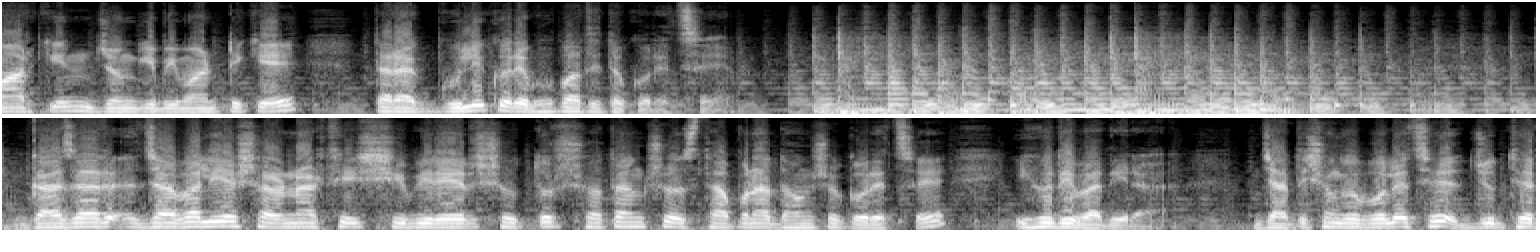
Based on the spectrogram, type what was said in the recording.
মার্কিন জঙ্গি বিমানটিকে তারা গুলি করে ভূপাতিত করেছে। গাজার জাবালিয়া শরণার্থী শিবিরের সত্তর শতাংশ স্থাপনা ধ্বংস করেছে ইহুদিবাদীরা। জাতিসংঘ বলেছে, যুদ্ধের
